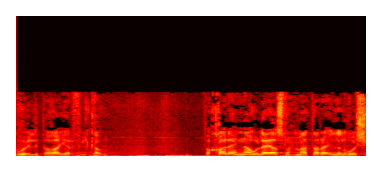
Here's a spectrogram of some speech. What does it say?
وايه اللي تغير في الكون. فقال انه لا يصلح ما ترى الا الغش.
